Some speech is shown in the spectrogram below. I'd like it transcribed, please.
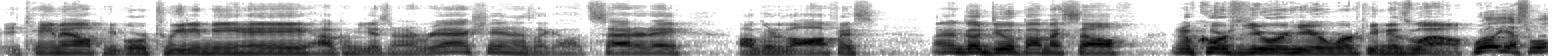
it came out, people were tweeting me, hey, how come you guys don't have a reaction? I was like, oh, it's Saturday, I'll go to the office. I'm gonna go do it by myself. And of course, you were here working as well. Well, yes. Well,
